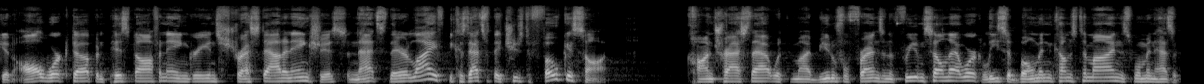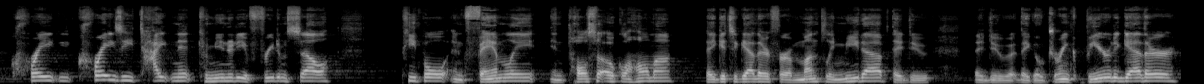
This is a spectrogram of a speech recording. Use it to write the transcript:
get all worked up and pissed off and angry and stressed out and anxious. And that's their life because that's what they choose to focus on. Contrast that with my beautiful friends in the Freedom Cell Network. Lisa Bowman comes to mind. This woman has a crazy, crazy tight knit community of Freedom Cell people and family in Tulsa, Oklahoma. They get together for a monthly meetup. They do, they do, they go drink beer together.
